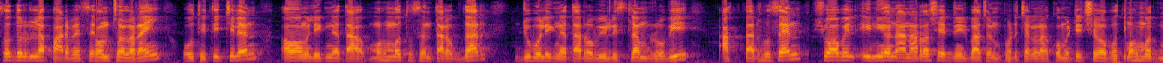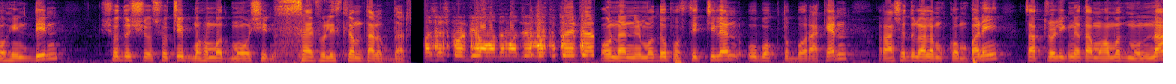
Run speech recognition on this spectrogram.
সদরুল্লাহ পারভেজের সঞ্চালনায় অতিথি ছিলেন আওয়ামী লীগ নেতা মোহাম্মদ হোসেন তালুকদার যুবলীগ নেতা রবিউল ইসলাম রবি আক্তার হোসেন সোয়াবিল ইউনিয়ন আনারসের নির্বাচন পরিচালনা কমিটির সভাপতি মোহাম্মদ মহিউদ্দিন সদস্য সচিব মোহাম্মদ মহসিন সাইফুল ইসলাম তালুকদার। শেষ করে দিব আমাদের মাঝে উপস্থিত হয়েছে অন্যান্যের মধ্যে উপস্থিত ছিলেন ও বক্তব্য রাখেন রাশেদুল আলম কোম্পানি ছাত্রলীগ নেতা মোহাম্মদ মুন্না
